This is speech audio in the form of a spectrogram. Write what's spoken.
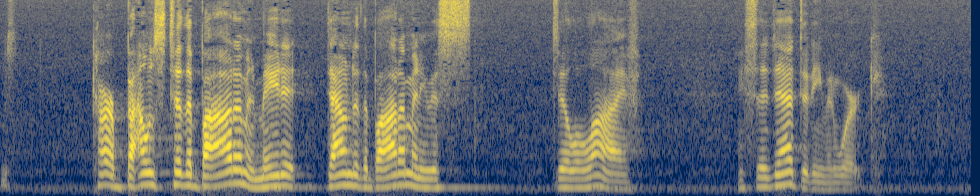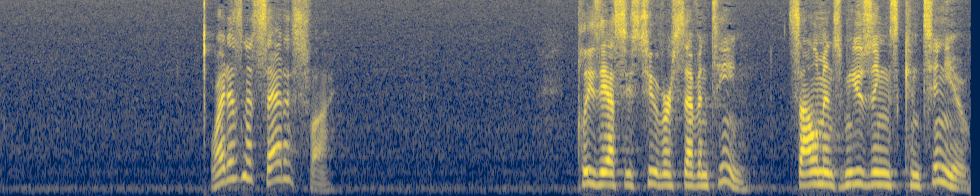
His car bounced to the bottom and made it down to the bottom, and he was still alive. He said, That didn't even work. Why doesn't it satisfy? Ecclesiastes 2, verse 17. Solomon's musings continue.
